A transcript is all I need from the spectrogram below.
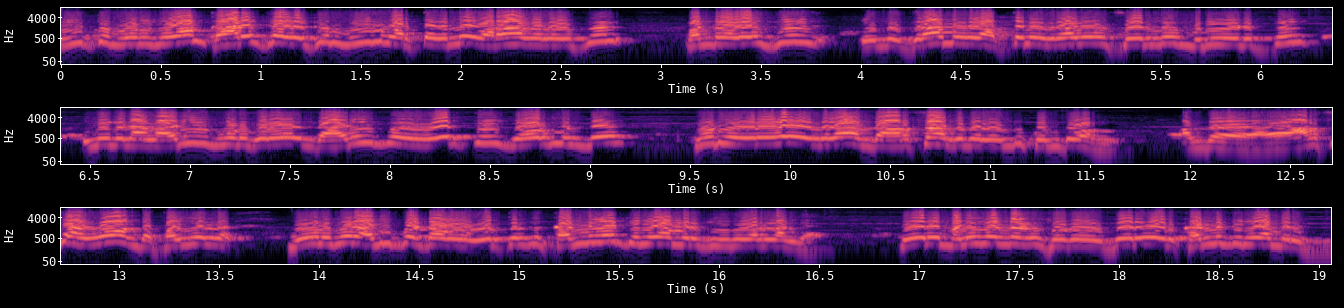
இழுத்து முடிஞ்சோம் காரைக்காலுக்கு மீன் வர்த்தகமே வராத அளவுக்கு பண்ற அளவுக்கு எங்க கிராமங்கள் அத்தனை கிராமங்களும் சேர்ந்து முடிவெடுத்து இன்னைக்கு நாங்க அறிவிப்பு கொடுக்குறோம். இந்த அறிவிப்பை உயர்த்தி கவர்மெண்ட் கூடிய விரைவில் எங்களை அந்த அரசாங்கத்தில் வந்து கொண்டு வரணும். அந்த அரசாங்கம் அந்த பையன் மூணு பேர் அடிப்பட்டவங்க ஒருத்தருக்கு கண்ணுவே தெரியாம இருக்கு இது வரலாங்க. பேரு மணிகண்டன் சொல்ற பேரு ஒரு கண்ணு தெரியாம இருக்கு.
